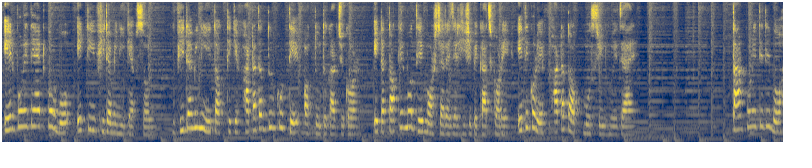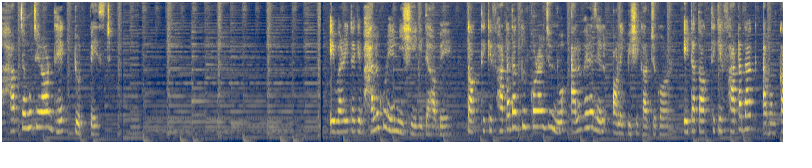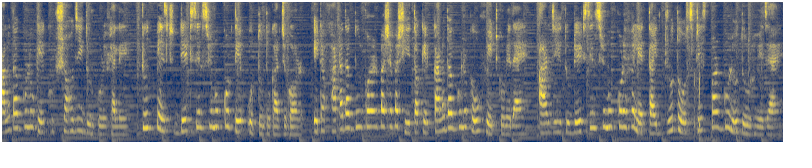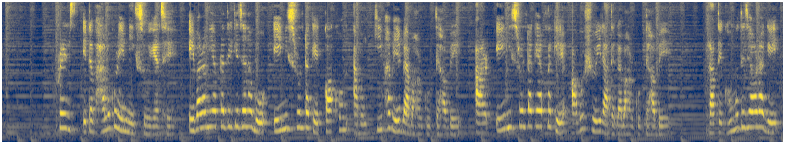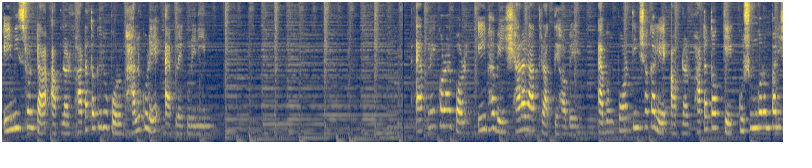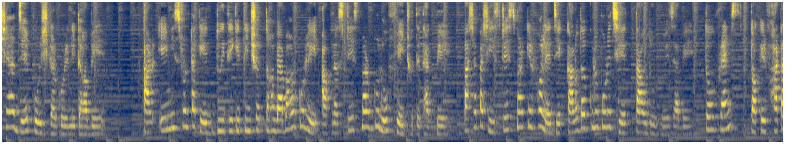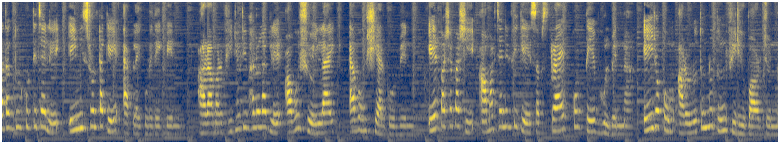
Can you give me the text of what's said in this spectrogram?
এরপরেতে অ্যাড করব একটি vitamin E capsule vitamin E ত্বক থেকে ফাটা দাগ দূর করতে অত্যন্ত কার্যকর। এটা ত্বকের মধ্যে ময়শ্চারাইজার হিসেবে কাজ করে, এতে করে ফাটা ত্বক মসৃণ হয়ে যায়। তারপর এতে দেব হাফ চামচের অর্ধেক টুথপেস্ট। এবার এটাকে ভালো করে মিশিয়ে নিতে হবে। ত্বক থেকে ফাটা দাগ দূর করার জন্য অ্যালোভেরা জেল অনেক বেশি কার্যকর। এটা ত্বক থেকে ফাটা দাগ এবং কালো দাগগুলোকে খুব সহজেই দূর করে ফেলে। টুথপেস্ট ডেড সেলস রিমুভ করতে অত্যন্ত কার্যকর। এটা ফাটা দাগ দূর করার পাশাপাশি ত্বকের কালো দাগগুলোকেও ফেড করে দেয়। আর যেহেতু ডেড সেলস রিমুভ করে ফেলে, তাই দ্রুত স্ট্রেস মার্কগুলো দূর হয়ে যায়। ফ্রেন্ডস, এটা ভালো করে মিক্স হয়ে গেছে। এবার আমি আপনাদেরকে জানাব এই মিশ্রণটাকে কখন এবং কীভাবে ব্যবহার করতে হবে। আর এই মিশ্রণটাকে আপনাকে অবশ্যই রাতে ব্যবহার করতে হবে। রাতে ঘুমোতে যাওয়ার আগে এই মিশ্রণটা আপনার ফাটা ত্বকের উপর ভালো করে অ্যাপ্লাই করে নিন। অ্যাপ্লাই করার পর এইভাবেই সারা রাত রাখতে হবে এবং পরদিন সকালে আপনার ফাটা ত্বককে কুসুম গরম পানির সাহায্যে পরিষ্কার করে নিতে হবে। আর এই মিশ্রণটাকে দুই থেকে তিন সপ্তাহ ব্যবহার করলে আপনার স্ট্রেস মার্কগুলো ফেড হতে থাকবে। পাশাপাশি স্ট্রেস মার্কের ফলে যে কালো দাগগুলো পড়েছে তাও দূর হয়ে যাবে। তো ফ্রেন্ডস ত্বকের ফাটা দাগ দূর করতে চাইলে এই মিশ্রণটাকে অ্যাপ্লাই করে দেখবেন। আর আমার ভিডিওটি ভালো লাগলে অবশ্যই লাইক এবং শেয়ার করবেন। এর পাশাপাশি আমার চ্যানেলটিকে সাবস্ক্রাইব করতে ভুলবেন না। এই রকম আরও নতুন নতুন ভিডিও পাওয়ার জন্য।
